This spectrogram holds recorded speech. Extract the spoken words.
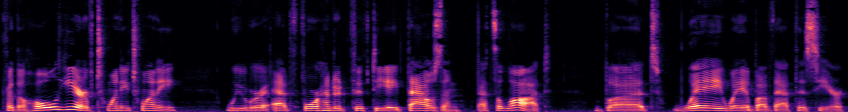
For the whole year of 2020, we were at 458,000. That's a lot, but way, way above that this year.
